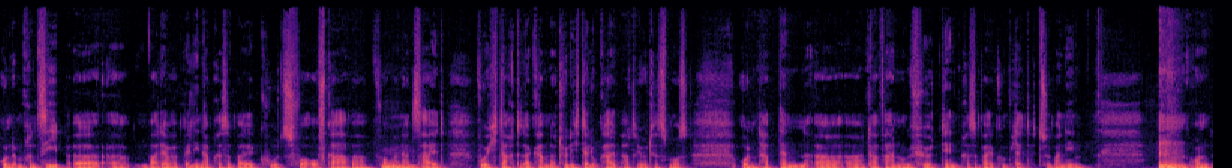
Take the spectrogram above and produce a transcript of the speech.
Und im Prinzip äh, äh, war der Berliner Presseball kurz vor Aufgabe vor mhm. meiner Zeit, wo ich dachte, da kam natürlich der Lokalpatriotismus und habe dann äh, äh, da Verhandlungen geführt, den Presseball komplett zu übernehmen. Und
